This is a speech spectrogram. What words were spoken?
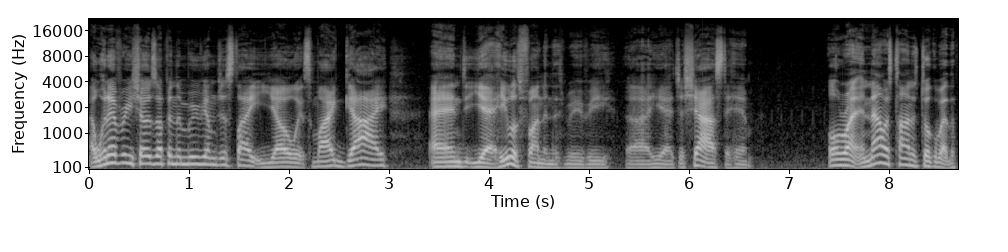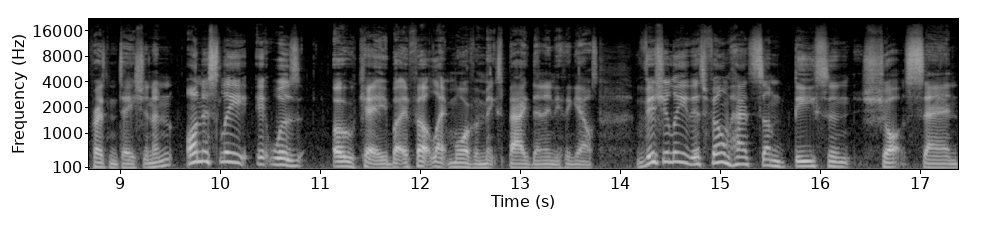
And whenever he shows up in the movie, I'm just like, yo, it's my guy. And yeah, he was fun in this movie. Uh, yeah, just shout outs to him. Alright, and now it's time to talk about the presentation. And honestly, it was okay, but it felt like more of a mixed bag than anything else. Visually, this film had some decent shots and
